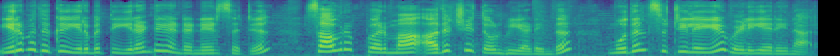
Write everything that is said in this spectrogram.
இருபதுக்கு இருபத்தி இரண்டு என்ற நேர்செட்டில் சௌரப் வர்மா அதிர்ச்சி தோல்வியடைந்து முதல் சுற்றிலேயே வெளியேறினார்.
